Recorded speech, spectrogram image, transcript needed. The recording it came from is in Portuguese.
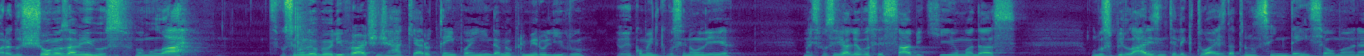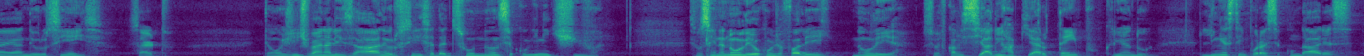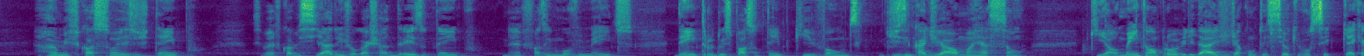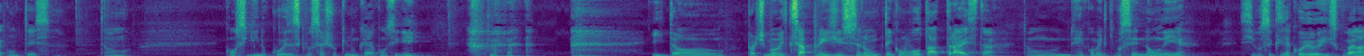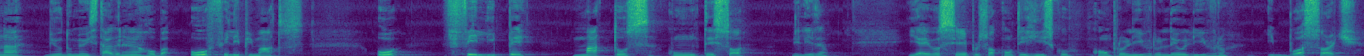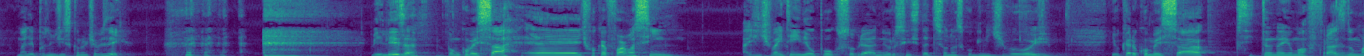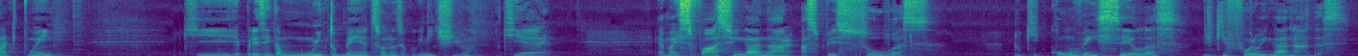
Hora do show, meus amigos. Vamos lá? Se você não leu meu livro Arte de Hackear o Tempo ainda, meu primeiro livro, eu recomendo que você não leia. Mas se você já leu, você sabe que uma das um dos pilares intelectuais da transcendência humana é a neurociência, certo? Então hoje a gente vai analisar a neurociência da dissonância cognitiva. Se você ainda não leu, como já falei, não leia. Você vai ficar viciado em hackear o tempo, criando linhas temporais secundárias, ramificações de tempo. Você vai ficar viciado em jogar xadrez do tempo, né, fazendo movimentos dentro do espaço-tempo que vão desencadear uma reação que aumentam a probabilidade de acontecer o que você quer que aconteça. Então, conseguindo coisas que você achou que não quer conseguir. então, a partir do momento que você aprende isso, você não tem como voltar atrás, tá? Então, recomendo que você não leia. Se você quiser correr o risco, vai lá na bio do meu Instagram, arroba o Felipe Matos. O Felipe Matos, com um T só, beleza? E aí você, por sua conta e risco, compra o livro, lê o livro e boa sorte. Mas depois não disse que eu não te avisei. beleza? Vamos começar? É, de qualquer forma, assim, a gente vai entender um pouco sobre a neurociência da dissonância cognitiva hoje. Eu quero começar citando aí uma frase do Mark Twain que representa muito bem a dissonância cognitiva, que é é mais fácil enganar as pessoas do que convencê-las de que foram enganadas.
